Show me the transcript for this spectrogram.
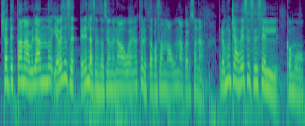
ya te están hablando y a veces tenés la sensación de, no, bueno, esto le está pasando a una persona. Pero muchas veces es el, como,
